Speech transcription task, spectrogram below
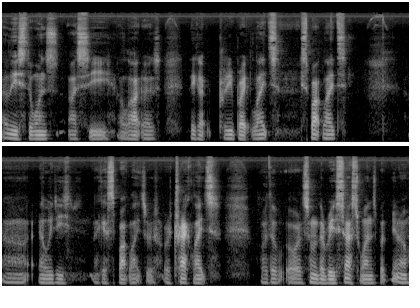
at least the ones I see a lot is they got pretty bright lights, spotlights, uh, LED, I guess spotlights or, or track lights or the or some of the recessed ones, but you know,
